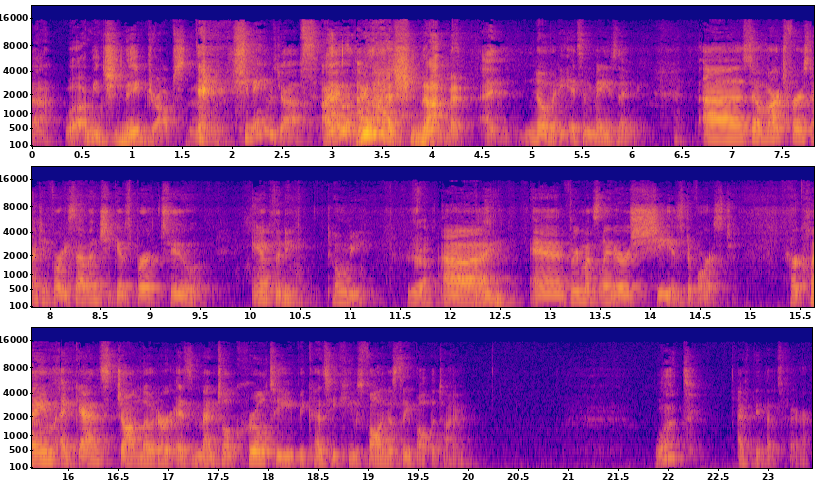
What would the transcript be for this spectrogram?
Ah, well, I mean, she name drops now. She name drops. I, I- who I- has she not met? I, nobody. It's amazing. Uh, so March first, nineteen forty-seven, she gives birth to Anthony Tony, Yeah. uh, and three months later, she is divorced. Her claim against John Loder is mental cruelty because he keeps falling asleep all the time. What? I think that's fair.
